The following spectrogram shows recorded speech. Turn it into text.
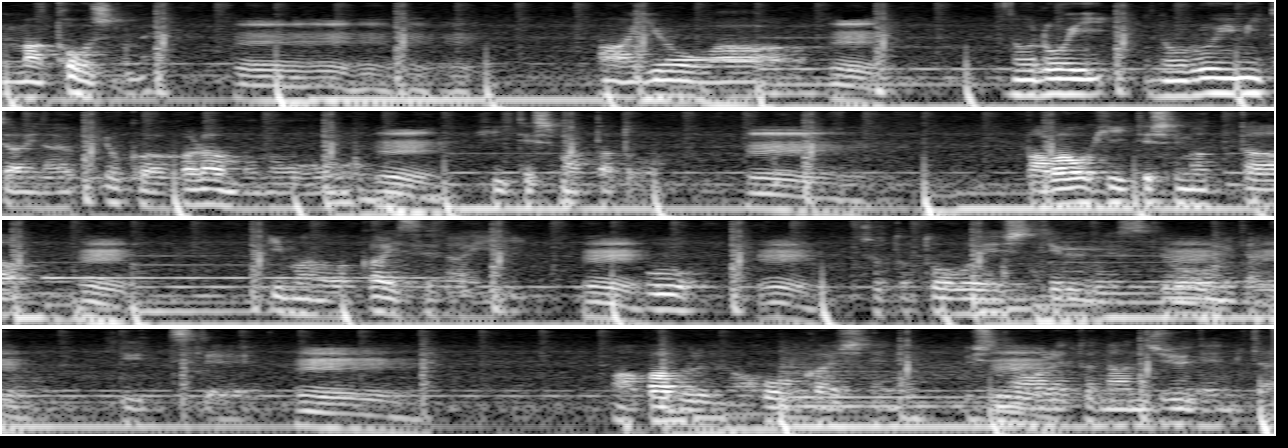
うんまあ当時のね、うんうんうんまあ、要はうん。うん呪い呪いみたいなよくわからんものをうん引いてしまったと。うん。馬場を引いてしまったうん。今の若い世代うん。をうん。ちょっと投影してるんですよ、うん。みたいな言ってて、うんまあ、バブルが崩壊してね失われた何十年みたい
